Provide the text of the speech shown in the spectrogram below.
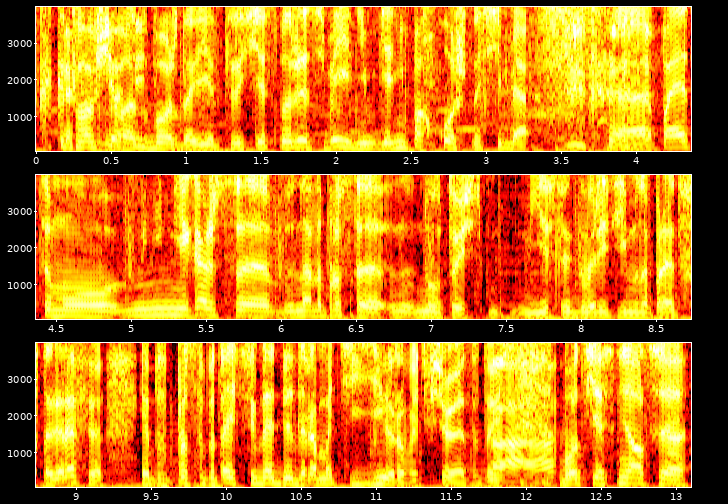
Как это вообще носить? возможно? Я, то есть я смотрю на себя, я не, я не похож на себя. Э, Поэтому мне, кажется, надо просто, ну, то есть, если говорить именно про эту фотографию, я просто пытаюсь всегда дедраматизировать все это. То есть, А. вот я снялся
